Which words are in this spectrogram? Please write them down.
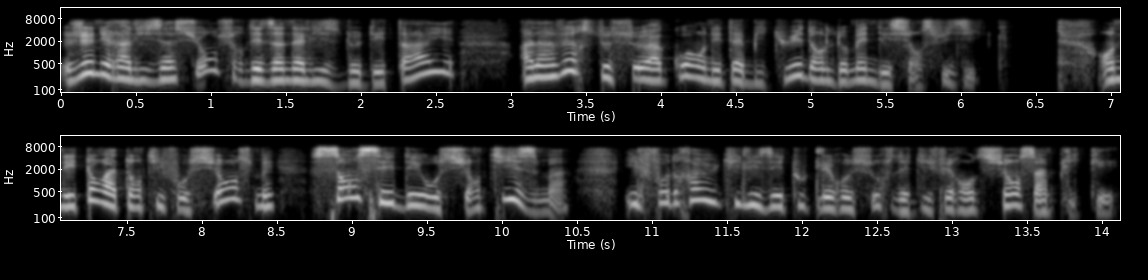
généralisations, sur des analyses de détails, à l'inverse de ce à quoi on est habitué dans le domaine des sciences physiques. En étant attentif aux sciences, mais sans céder au scientisme, il faudra utiliser toutes les ressources des différentes sciences impliquées,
